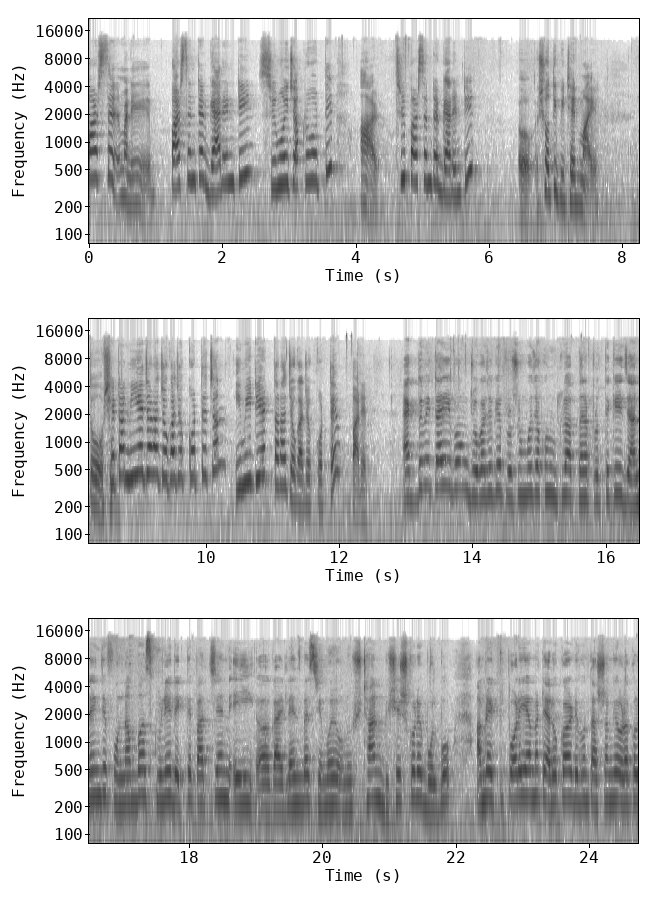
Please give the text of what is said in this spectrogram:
পার্সেন্ট মানে পার্সেন্টের গ্যারেন্টি শ্রীময়ী চক্রবর্তীর আর থ্রি পার্সেন্টের গ্যারেন্টি সতীপীঠের মায়ের। তো সেটা নিয়ে যারা যোগাযোগ করতে চান ইমিডিয়েট তারা যোগাযোগ করতে পারেন। একদমই তাই এবং যোগাযোগের প্রসঙ্গ যখন উঠল, আপনারা প্রত্যেকেই জানেন যে ফোন নাম্বার স্ক্রিনে দেখতে পাচ্ছেন এই গাইডলাইন্স বা শ্রীময় অনুষ্ঠান। বিশেষ করে বলব, আমরা একটু পরেই আমরা ট্যারো কার্ড এবং তার সঙ্গে ওরাকল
